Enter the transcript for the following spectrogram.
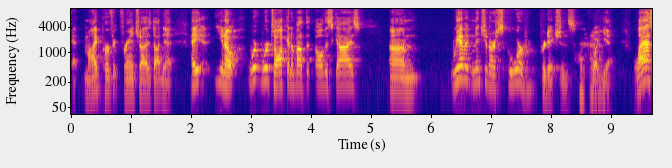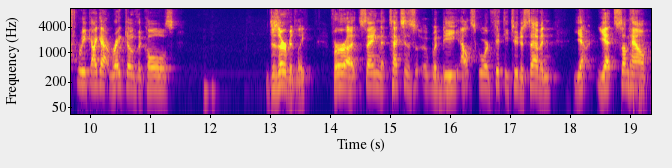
at myperfectfranchise.net. Hey, you know, we're, we're talking about the, all this, guys. Um, we haven't mentioned our score predictions quite yet. Last week, I got raked over the coals deservedly for uh, saying that Texas would be outscored 52 to 7, yet yet somehow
